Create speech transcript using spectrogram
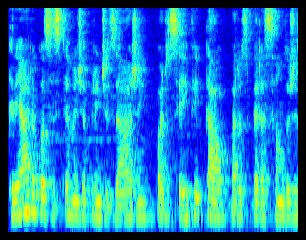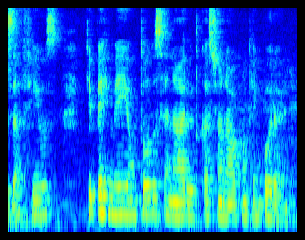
Criar ecossistemas de aprendizagem pode ser vital para a superação dos desafios que permeiam todo o cenário educacional contemporâneo.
